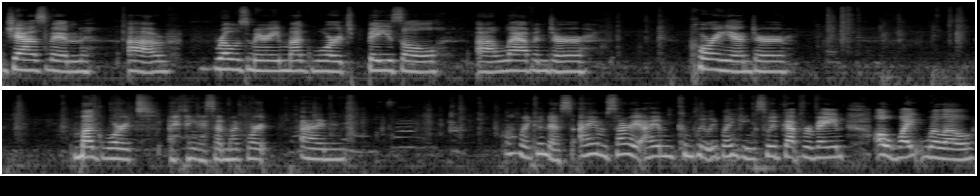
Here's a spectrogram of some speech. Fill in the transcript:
jasmine, uh, rosemary, mugwort, basil, uh, lavender, coriander, mugwort. I think I said mugwort. I'm Oh my goodness. I am sorry. I am completely blanking. So we've got vervain, oh, white willow,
